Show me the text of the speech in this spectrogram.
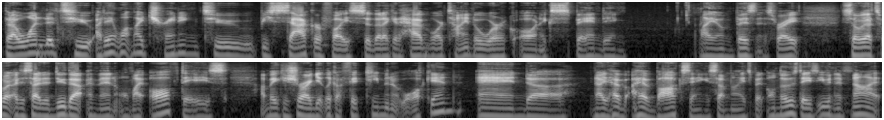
but I wanted to, I didn't want my training to be sacrificed so that I could have more time to work on expanding my own business, right? So that's why I decided to do that. And then on my off days, I'm making sure I get like a 15 minute walk in, and, uh, and I have I have boxing some nights, but on those days, even if not,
